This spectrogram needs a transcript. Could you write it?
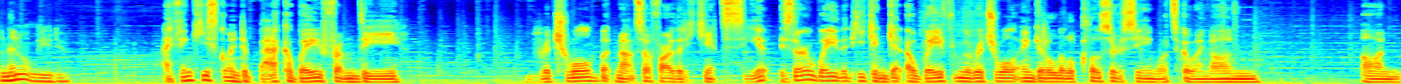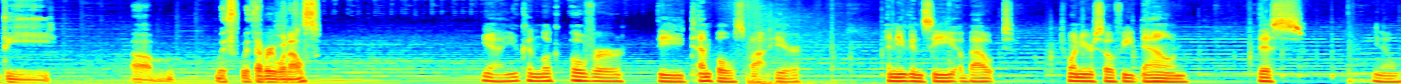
And then what will you do? I think he's going to back away from the ritual, but not so far that he can't see it. Is there a way that he can get away from the ritual and get a little closer to seeing what's going on on the um with with everyone else? Yeah, you can look over the temple spot here, and you can see about 20 or so feet down this, you know,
